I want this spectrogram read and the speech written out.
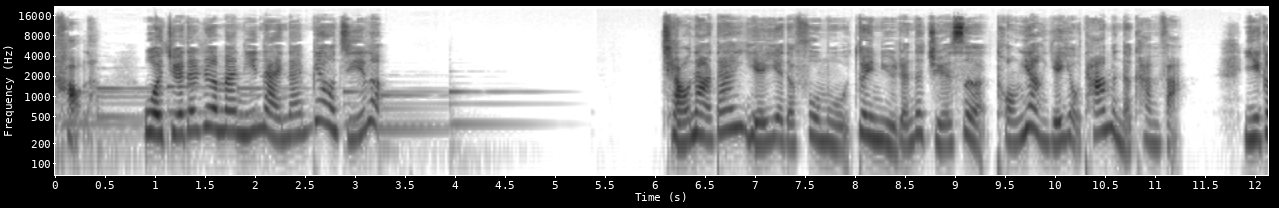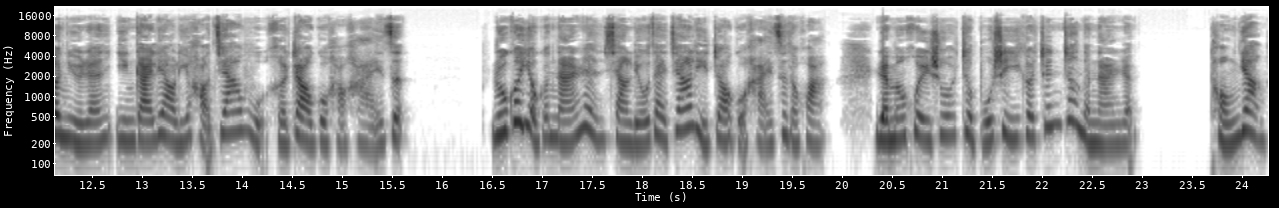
好了。我觉得热曼尼奶奶妙极了。乔纳丹爷爷的父母对女人的角色同样也有他们的看法。一个女人应该料理好家务和照顾好孩子。如果有个男人想留在家里照顾孩子的话，人们会说这不是一个真正的男人。同样，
